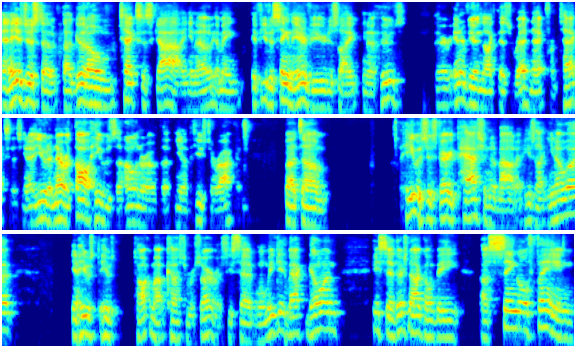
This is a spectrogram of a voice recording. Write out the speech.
and he was just a, a good old Texas guy, you know. I mean, if you'd have seen the interview, you're just like, you know, who's they're interviewing like this redneck from Texas. You know, you would have never thought he was the owner of the, you know, the Houston Rockets. But um, he was just very passionate about it. He's like, you know what? You know, he was he was talking about customer service. He said, when we get back going, he said, there's not going to be a single thing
